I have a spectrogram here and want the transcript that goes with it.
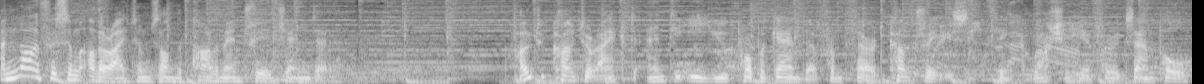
And now for some other items on the parliamentary agenda how to counteract anti-EU propaganda from third countries. Think Russia here, for example.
